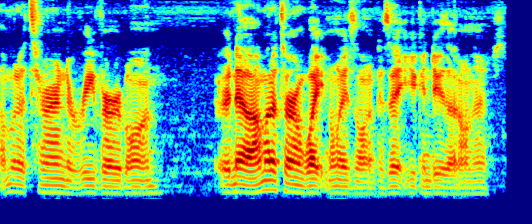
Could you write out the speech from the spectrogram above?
I'm gonna turn the reverb on. Or no, I'm gonna turn white noise on because you can do that on this.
